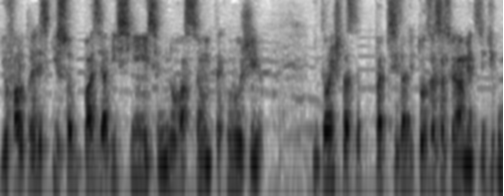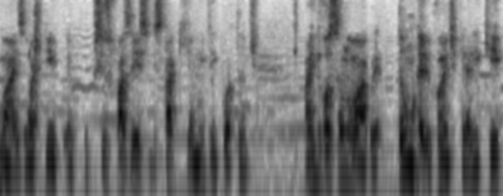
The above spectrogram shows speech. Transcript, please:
E eu falo para eles que isso é baseado em ciência, em inovação, em tecnologia. Então a gente vai precisar de todas essas ferramentas. E digo mais, eu acho que eu preciso fazer esse destaque que é muito importante. A inovação no agro é tão relevante, Kelly, que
